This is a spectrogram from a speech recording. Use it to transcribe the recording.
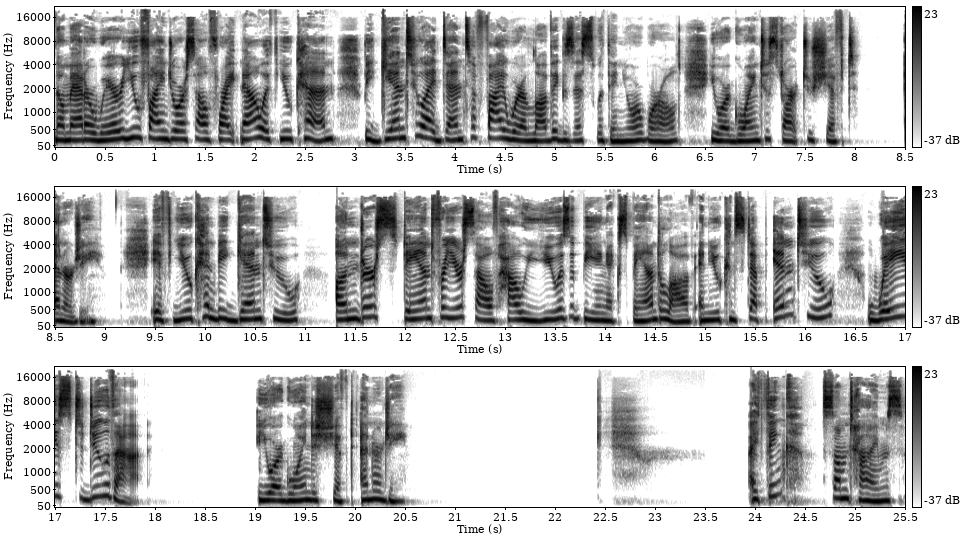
No matter where you find yourself right now, if you can, begin to identify where love exists within your world, you are going to start to shift energy. If you can begin to understand for yourself how you as a being expand love and you can step into ways to do that, you are going to shift energy. I think sometimes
